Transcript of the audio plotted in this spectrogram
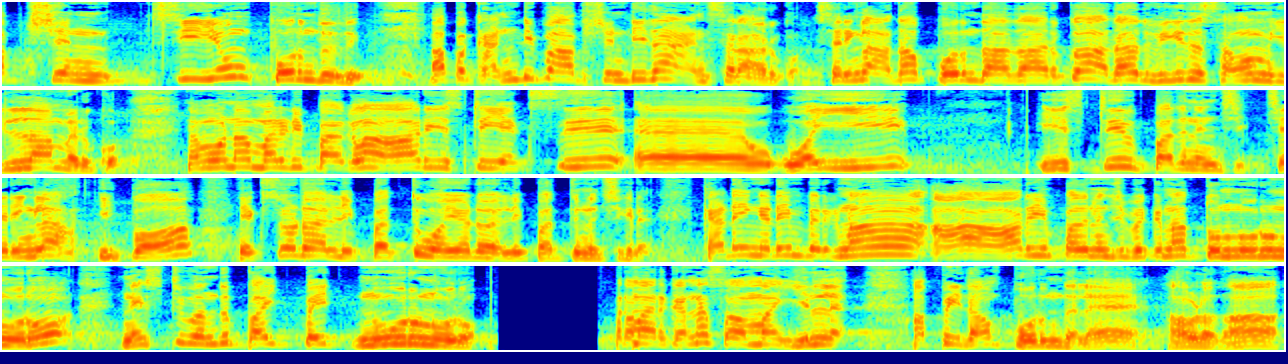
ஆப்ஷன் சியும் பொருந்துது. அப்போ கண்டிப்பாக ஆப்ஷன் டி தான் ஆன்சராக இருக்கும். சரிங்களா? அதான் பொருந்தாதான் இருக்கும் அதாவது விகித சமம் இல்லாமல் இருக்கும். நம்ம ஒன்றா மறுபடியும் பார்க்கலாம். ஆர் is to x y is to பதினஞ்சு. சரிங்களா? இப்போ எக்ஸோட வேல்யூ பத்து ஒய்யோட வேல்யூ பத்துன்னு வச்சுக்கிறேன். கடையும் கடையும் பெருக்குன்னா ஆறையும் பதினஞ்சு பேருக்குன்னா தொண்ணூறுன்னு வரும். நெக்ஸ்ட்டு வந்து பைக் பைக் நூறுன்னு வரும். பணமா இருக்கான்னா சமமா? இல்ல. அப்ப இதான் பொருந்தல. அவ்வளவுதான்.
